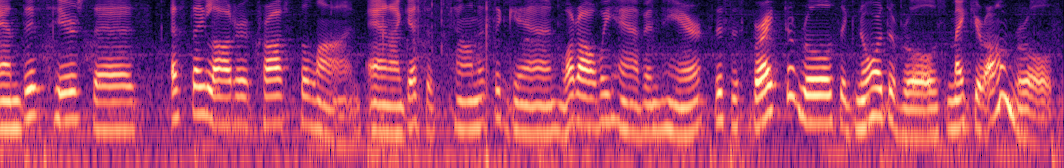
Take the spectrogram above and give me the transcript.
And this here says Estee Lauder Cross the line. And I guess it's telling us again what all we have in here. This is break the rules, ignore the rules, make your own rules.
